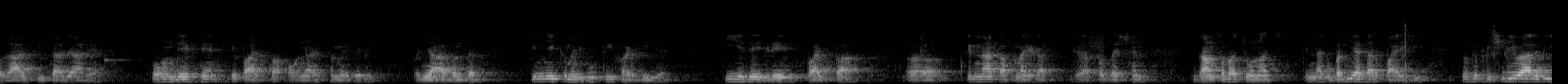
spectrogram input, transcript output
ਆਗਾਜ਼ ਕੀਤਾ ਜਾ ਰਿਹਾ। ਸੋ ਹੁਣ ਦੇਖਦੇ ਹਾਂ ਕਿ ਭਾਜਪਾ ਆਉਣ ਵਾਲੇ ਸਮੇਂ ਦੇ ਵਿੱਚ ਪੰਜਾਬ ਅੰਦਰ ਕਿੰਨੀ ਕੁ ਮਜ਼ਬੂਤੀ ਫੜਦੀ ਹੈ, ਕੀ ਇਹਦੇ ਜਿਹੜੇ ਭਾਜਪਾ ਕਿੰਨਾ ਕੁ ਆਪਣਾ ਜਿਹੜਾ ਜਿਹੜਾ ਪ੍ਰਦਰਸ਼ਨ ਵਿਧਾਨ ਸਭਾ ਚੋਣਾਂ 'ਚ ਕਿੰਨਾ ਕੁ ਵਧੀਆ ਕਰ ਪਾਏਗੀ। ਕਿਉਂਕਿ ਪਿਛਲੀ ਵਾਰ ਵੀ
